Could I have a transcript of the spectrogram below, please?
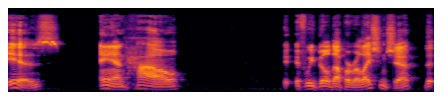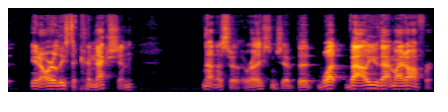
is and how, if we build up a relationship that, you know, or at least a connection, not necessarily a relationship, that what value that might offer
